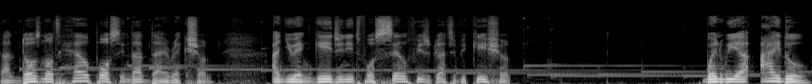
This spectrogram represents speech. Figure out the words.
that does not help us in that direction and you engage in it for selfish gratification when we are idle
